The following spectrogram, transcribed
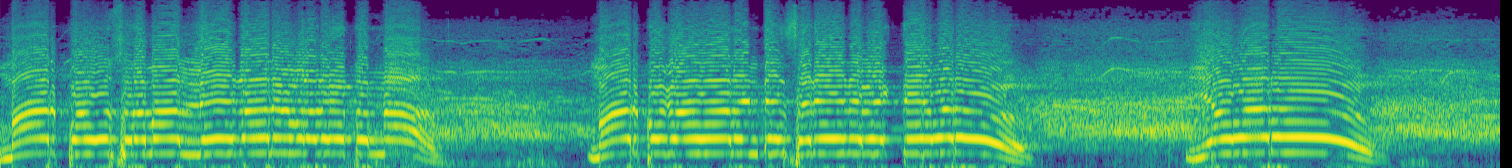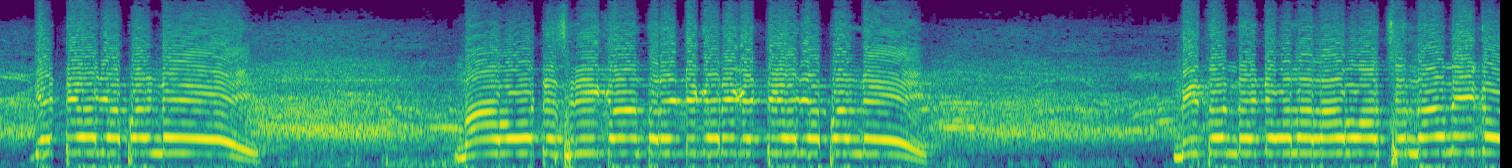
మార్పు అవసరమా లేదా అని మిమ్మల్ని అడుగుతున్నా. మార్పు కావాలంటే సరైన వ్యక్తి ఎవరు? ఎవరు? గట్టిగా చెప్పండి. మా ఓటు శ్రీకాంత్ రెడ్డి గారి గట్టిగా చెప్పండి. మిథున్ రెడ్డి వల్ల లాభం వచ్చిందా మీకు?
